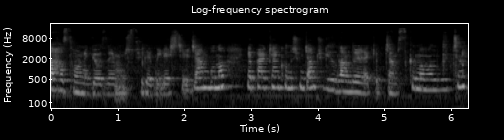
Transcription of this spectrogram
Daha sonra gözlerimin üstüyle birleştireceğim bunu. Yaparken konuşmayacağım çünkü hızlandırarak yapacağım sıkılmamanız için.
